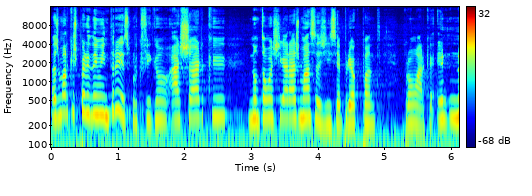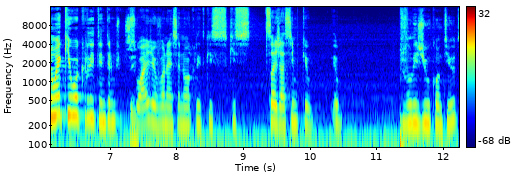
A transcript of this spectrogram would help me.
as marcas perdem o interesse porque ficam a achar que não estão a chegar às massas e isso é preocupante para uma marca. Eu- não é que eu acredite em termos pessoais, eu vou nessa, não acredito que isso, que isso seja assim porque eu, eu privilegio o conteúdo,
